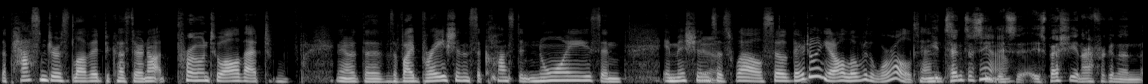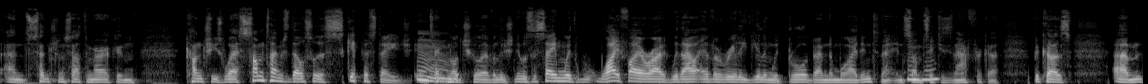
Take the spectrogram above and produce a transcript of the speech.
The passengers love it because they're not prone to all that, you know, the the vibrations, the constant noise and emissions Yeah. as well. So they're doing it all over the world. And you tend to see yeah. this, especially in African and, and Central and South American countries, where sometimes they'll sort of skip a stage in technological evolution. It was the same with Wi-Fi arrived without ever really dealing with broadband and wide internet in some Mm-hmm. cities in Africa because um,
